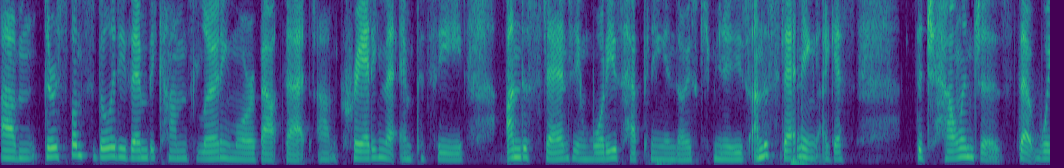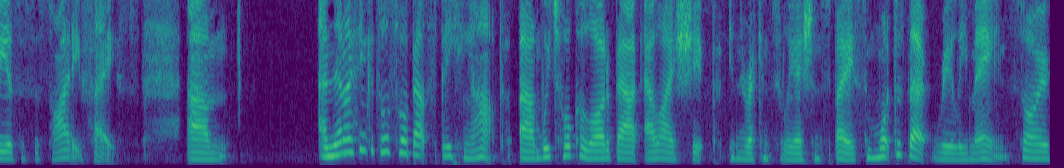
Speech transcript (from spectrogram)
Um, the responsibility then becomes learning more about that, um, creating that empathy, understanding what is happening in those communities, understanding, I guess, the challenges that we as a society face. Um, and then I think it's also about speaking up. Um, we talk a lot about allyship in the reconciliation space, and what does that really mean? So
